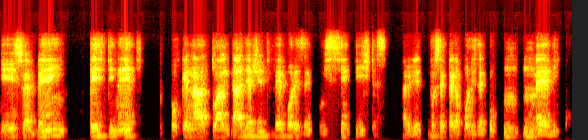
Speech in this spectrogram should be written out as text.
E isso é bem pertinente, porque na atualidade a gente vê, por exemplo, os cientistas você pega, por exemplo, um, um médico.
